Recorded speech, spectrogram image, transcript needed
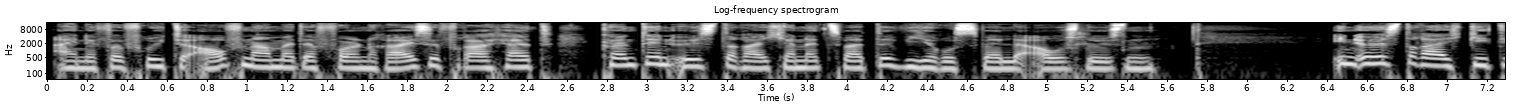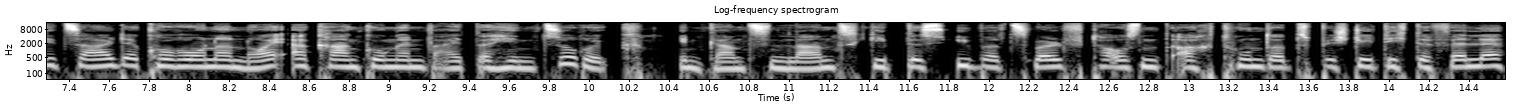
Eine verfrühte Aufnahme der vollen Reisefreiheit könnte in Österreich eine zweite Viruswelle auslösen. In Österreich geht die Zahl der Corona-Neuerkrankungen weiterhin zurück. Im ganzen Land gibt es über 12.800 bestätigte Fälle,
